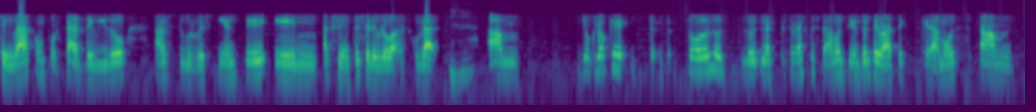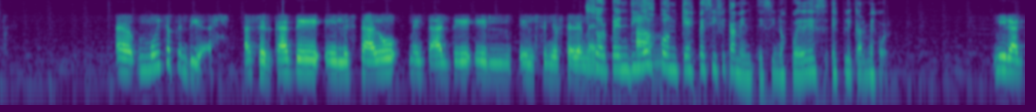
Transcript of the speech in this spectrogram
se iba a comportar debido a su reciente em, accidente cerebrovascular. Yo creo que todas las personas que estábamos viendo el debate quedamos muy sorprendidas acerca del el estado mental del de el señor Federman. ¿Sorprendidos con qué específicamente? Si nos puedes explicar mejor. Mira,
